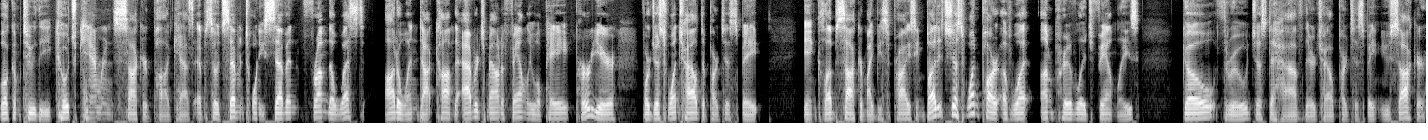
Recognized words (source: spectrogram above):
Welcome to the Coach Cameron Soccer Podcast, episode 727 from the westottawan.com. The average amount a family will pay per year for just one child to participate in club soccer might be surprising, but it's just one part of what unprivileged families go through just to have their child participate in youth soccer.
